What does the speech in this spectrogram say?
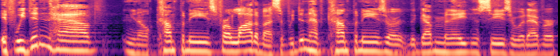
If we didn't have, you know, companies, for a lot of us, if we didn't have companies or the government agencies or whatever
